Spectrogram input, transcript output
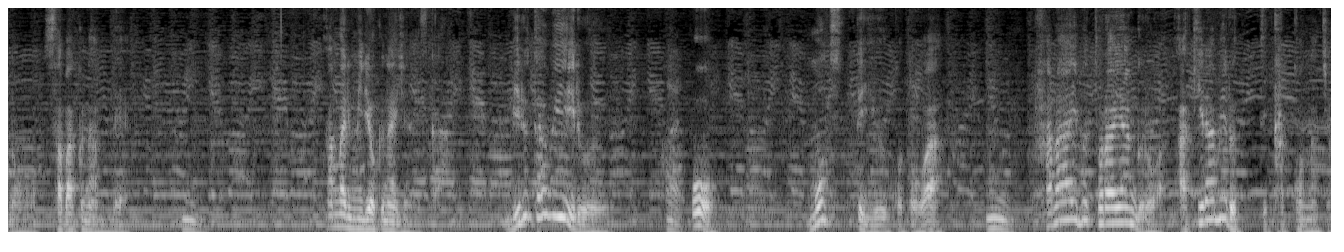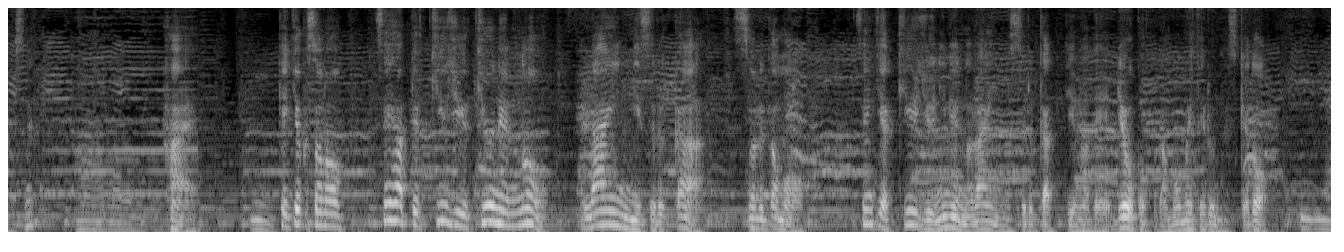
の砂漠なんでうん。あんまり魅力ないじゃないですかビルタビールはい。を持つっていうことはうん。ハライブトライアングルを諦めるって格好になっちゃうんですね。はいうん。結局その1899年のラインにするかそれとも1992年のラインにするかっていうので両国が揉めてるんですけどうん。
